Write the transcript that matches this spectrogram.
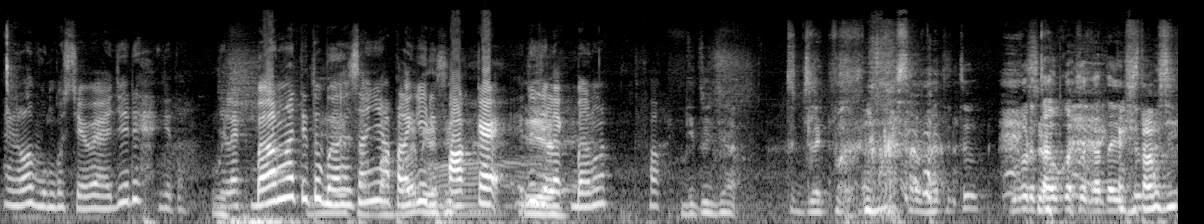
eh lo bungkus cewek aja deh gitu. Jelek banget itu bahasanya apalagi dipakai. itu Iya. jelek banget. Fuck. Gitu ja Itu jelek banget, kasar banget itu. Gue baru tahu kata-kata itu. Kasih tau sih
